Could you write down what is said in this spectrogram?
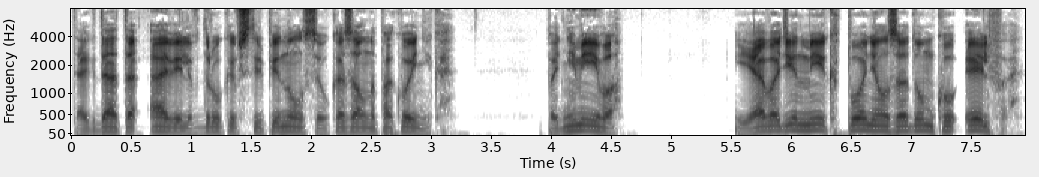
Тогда-то Авель вдруг и встрепенулся, указал на покойника. «Подними его!» Я в один миг понял задумку эльфа.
